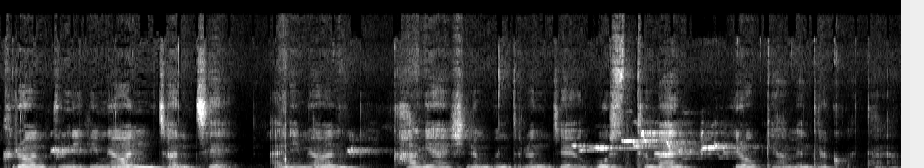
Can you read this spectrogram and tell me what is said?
그런 분위기면 전체 아니면 강의하시는 분들은 이제 호스트만 이렇게 하면 될 것 같아요.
